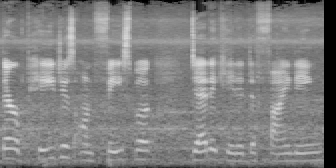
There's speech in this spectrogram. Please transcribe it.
There are pages on Facebook dedicated to finding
